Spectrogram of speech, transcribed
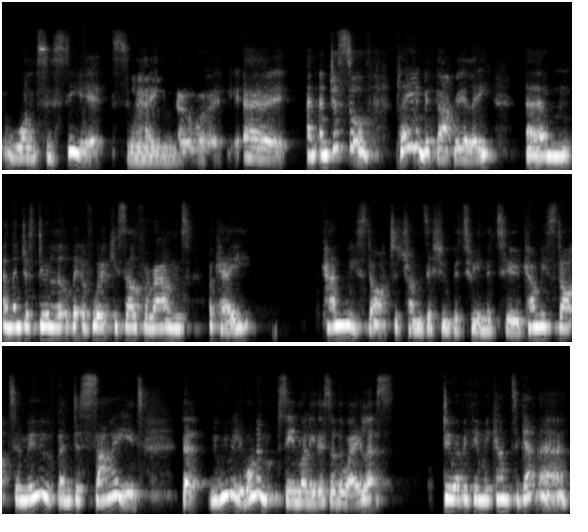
want to see it, mm. you know, uh, and and just sort of playing with that really, um, and then just doing a little bit of work yourself around. Okay, can we start to transition between the two? Can we start to move and decide that we really want to see money this other way? Let's do everything we can to get there.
